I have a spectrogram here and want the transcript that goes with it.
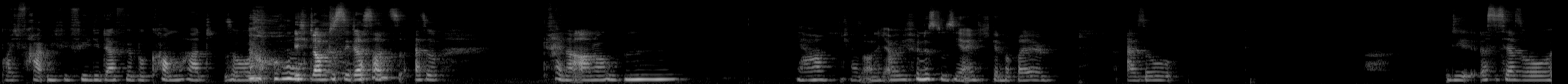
Boah, ich frage mich, wie viel die dafür bekommen hat. So, ich glaube, dass sie das sonst, also, keine Ahnung. Mm, Ja, ich weiß auch nicht. Aber wie findest du sie eigentlich generell? Also, die, das ist ja so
